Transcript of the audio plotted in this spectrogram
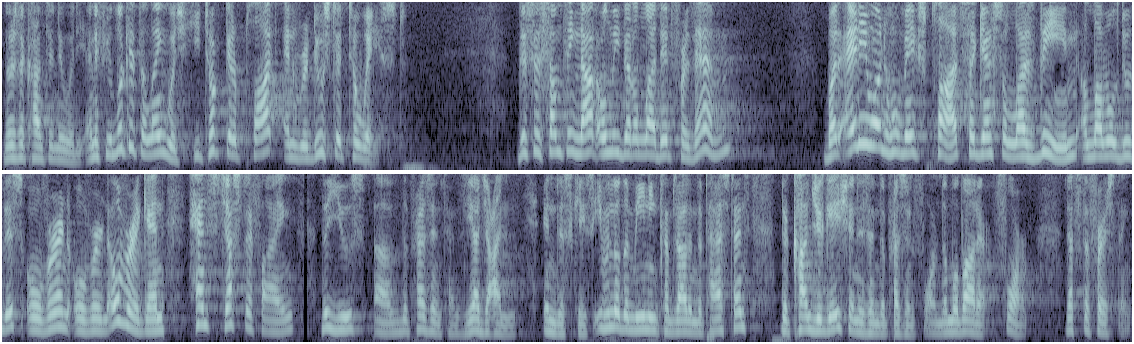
There's a continuity. And if you look at the language, he took their plot and reduced it to waste. This is something not only that Allah did for them, but anyone who makes plots against Allah's deen, Allah will do this over and over and over again, hence justifying the use of the present tense, yaj'al in this case. Even though the meaning comes out in the past tense, the conjugation is in the present form, the mudari' form. That's the first thing.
